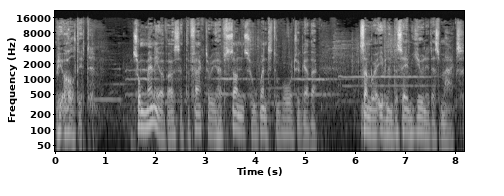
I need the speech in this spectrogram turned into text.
We all did. So many of us at the factory have sons who went to war together. Some were even in the same unit as Max.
